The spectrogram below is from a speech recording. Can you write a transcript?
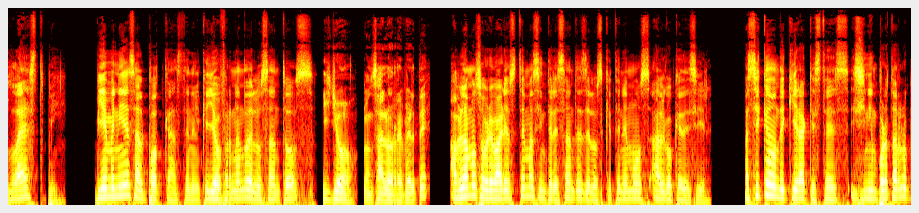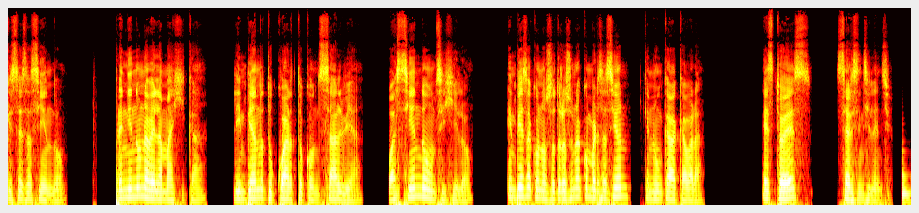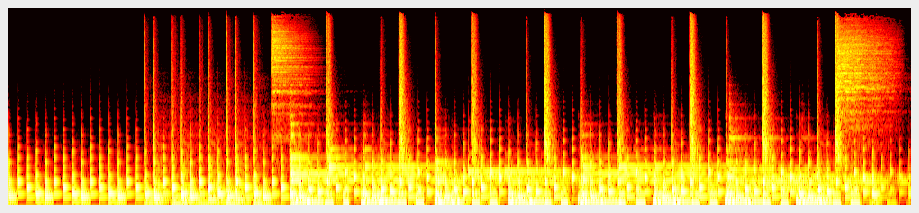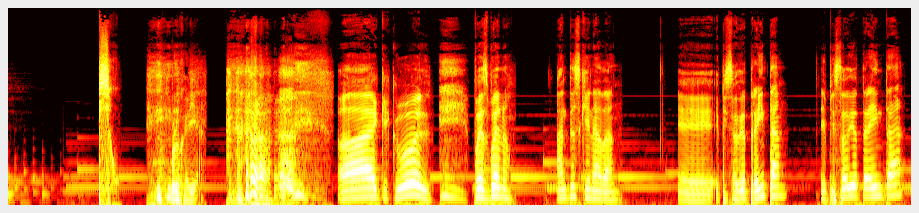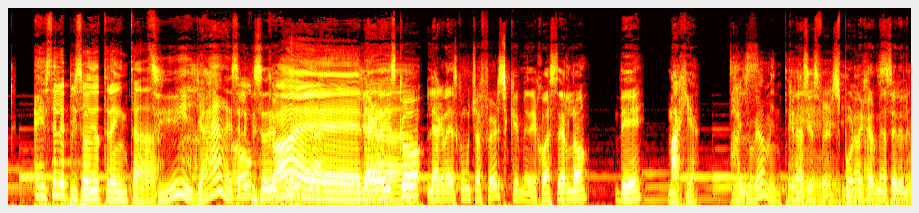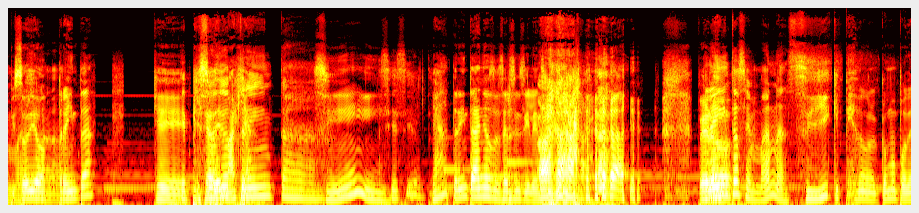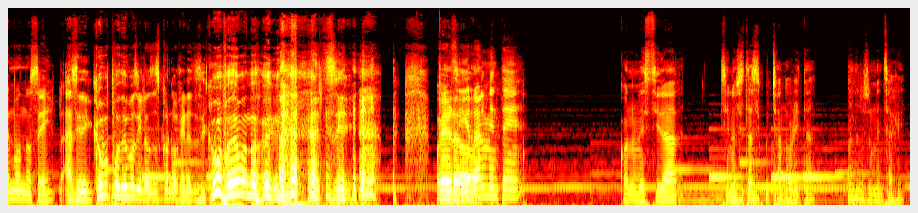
Blessed be. Bienvenidos al podcast en el que yo, Fernando de los Santos, Y yo, Gonzalo Reverte. hablamos sobre varios temas interesantes de los que tenemos algo que decir. Así que donde quiera que estés, y sin importar lo que estés haciendo, prendiendo una vela mágica, limpiando tu cuarto con salvia o haciendo un sigilo, empieza con nosotros una conversación que nunca acabará. Esto es Ser sin Silencio. Brujería. Ay, qué cool. Pues bueno, antes que nada, eh, episodio 30. Episodio 30. Es el episodio 30. Sí, ya, es el Oh, episodio God. 30. Y le agradezco, le agradezco mucho a Ferch que me dejó hacerlo de magia. Ay, Entonces, obviamente. Gracias, Ferch, por dejarme hacer el episodio magia. 30. Que, que sea Episodio de magia. 30. Sí. Sí, es cierto. Ya, 30 años de ser sin silencio. Pero 30 semanas. sí, qué pedo, ¿cómo podemos? No sé. Así de, ¿cómo podemos? Y los dos con ojeras, así, ¿cómo podemos? No sé. sí. Pero- Pero. Sí, realmente, con honestidad, si nos estás escuchando ahorita, mándanos un mensaje.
